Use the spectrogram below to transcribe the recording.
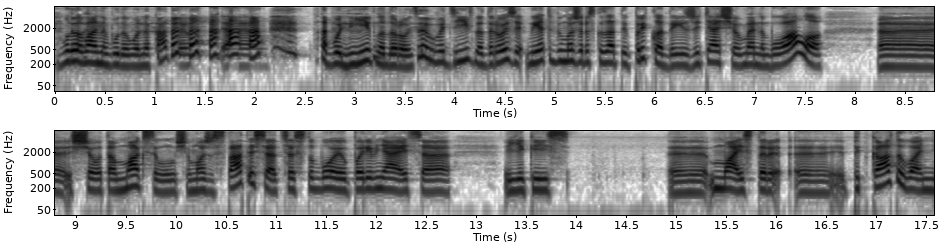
Ну, давай не будемо лякати. Е, Водіїв на дорозі. Водіїв на дорозі. Ну, я тобі можу розказати приклади із життя, що в мене бувало. Е, що там максимум, що може статися, це з тобою порівняється якийсь е, майстер е, підкатувань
